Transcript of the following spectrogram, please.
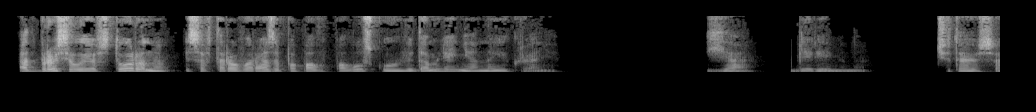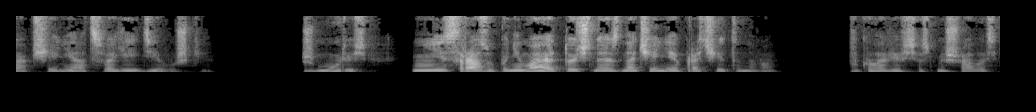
отбросил ее в сторону и со второго раза попал в полоску уведомления на экране. «Я беременна». Читаю сообщение от своей девушки. Жмурюсь, не сразу понимаю точное значение прочитанного. В голове все смешалось.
